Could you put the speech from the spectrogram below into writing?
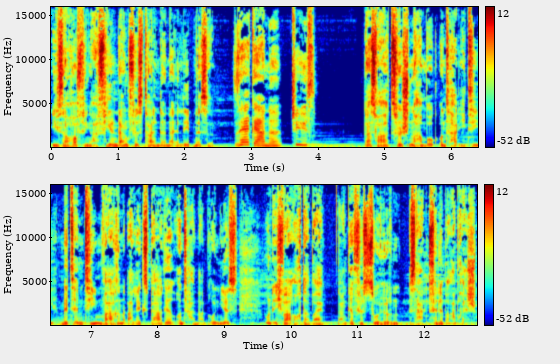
Isa Hoffinger, vielen Dank fürs Teilen deiner Erlebnisse. Sehr gerne. Tschüss. Das war zwischen Hamburg und Haiti. Mit im Team waren Alex Berge und Hanna Brünjes. Und ich war auch dabei. Danke fürs Zuhören, sagt Philipp Abresch.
